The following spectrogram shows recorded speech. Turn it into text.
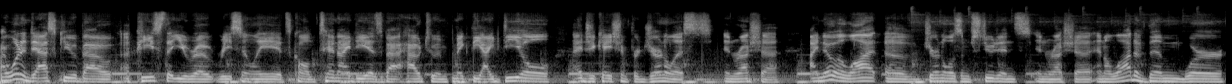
I wanted to ask you about a piece that you wrote recently. It's called 10 Ideas About How to Make the Ideal Education for Journalists in Russia. I know a lot of journalism students in Russia, and a lot of them were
